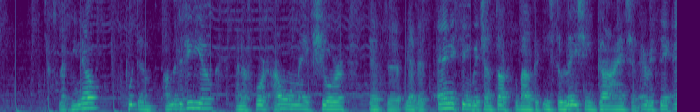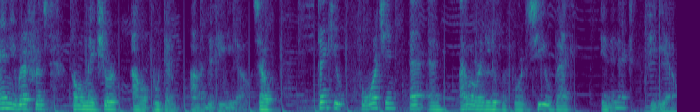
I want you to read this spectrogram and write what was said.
just let me know, put them under the video and of course I will make sure that uh, yeah that anything which I'm talking about the installation guides and everything any reference I will make sure I will put them under the video so Thank you for watching uh, and I'm already looking forward to see you back in the next video.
